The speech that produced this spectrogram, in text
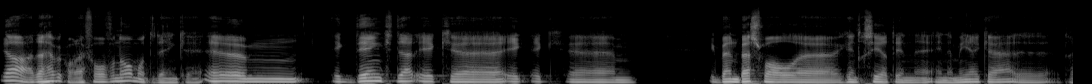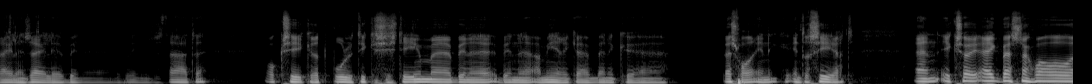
Ja, daar heb ik wel even over na moeten denken. Ehm, ik denk dat ik, eh, ik, ik, ehm, ik ben best wel eh, geïnteresseerd in, eh, in Amerika, het rijlen en zeilen binnen de Verenigde Staten. Ook zeker het politieke systeem binnen, binnen Amerika ben ik best wel geïnteresseerd. En ik zou eigenlijk best nog wel,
